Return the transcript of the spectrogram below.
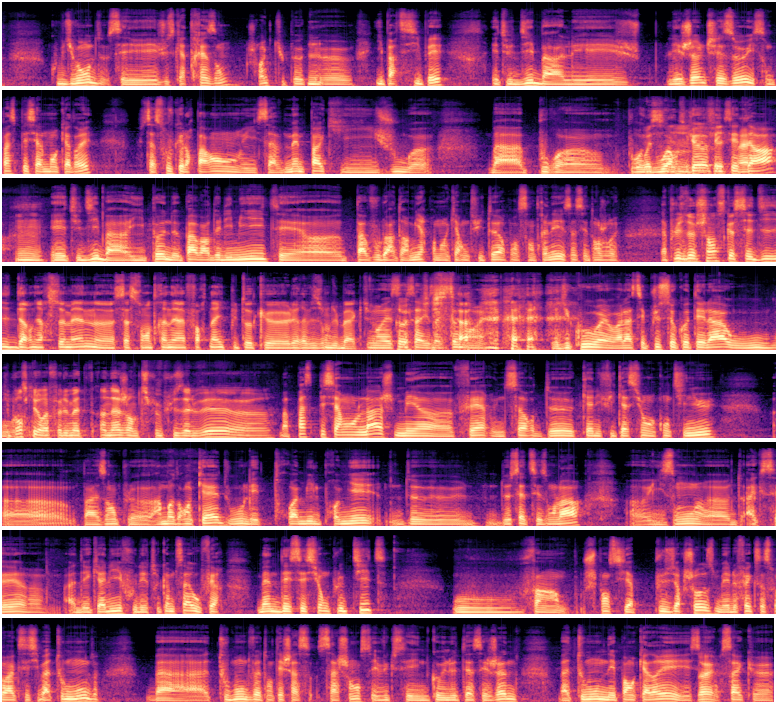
Coupe du Monde, c'est jusqu'à 13 ans. Je crois que tu peux que- y participer. Et tu te dis, bah, les, les jeunes chez eux, ils sont pas spécialement encadrés. Ça se trouve que leurs parents, ils savent même pas qu'ils jouent euh, bah, pour, euh, pour une World Cup, etc. Et tu te dis, bah, il peut ne pas avoir de limites et euh, pas vouloir dormir pendant 48 heures pour s'entraîner, et ça, c'est dangereux. Il y a plus de chances que ces dix dernières semaines, euh, ça soit entraîné à Fortnite plutôt que les révisions du bac. Ouais, c'est ça, exactement. ouais. Mais du coup, ouais, voilà, c'est plus ce côté-là où. Tu penses qu'il aurait fallu mettre un âge un petit peu plus élevé euh, bah, Pas spécialement l'âge, mais euh, faire une sorte de qualification en continu. Euh, par exemple, un mode ranked où les 3000 premiers de, de cette saison-là, euh, ils ont euh, accès à des qualifs ou des trucs comme ça, ou faire même des sessions plus petites. Enfin, je pense qu'il y a plusieurs choses, mais le fait que ça soit accessible à tout le monde, bah, tout le monde veut tenter sa chance. Et vu que c'est une communauté assez jeune, bah, tout le monde n'est pas encadré. Et c'est Ouais. pour ça que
